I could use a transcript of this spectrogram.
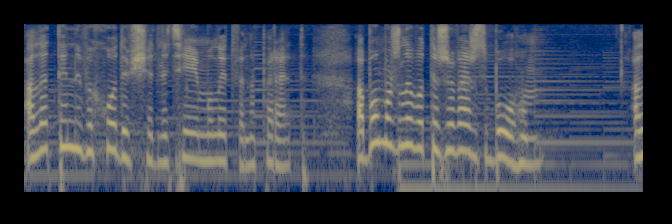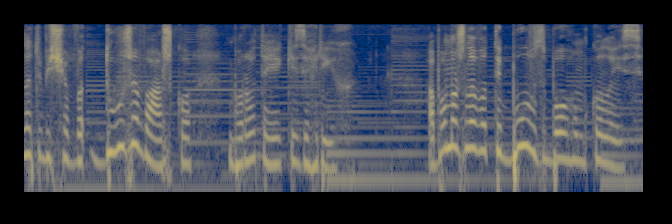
але ти не виходив ще для цієї молитви наперед. Або, можливо, ти живеш з Богом, але тобі ще дуже важко бороти якийсь гріх. Або, можливо, ти був з Богом колись,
